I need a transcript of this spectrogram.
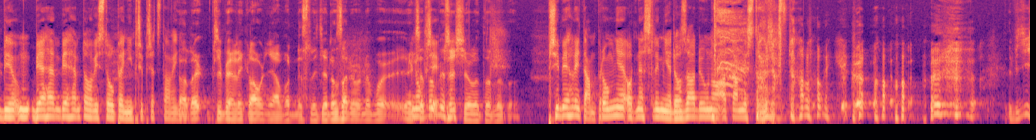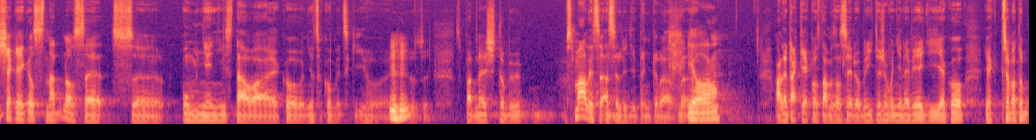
bě- během, během toho vystoupení při představení. A tak přiběhli klauni a odnesli tě dozadu, nebo jak No, se při- to vyřešilo tohleto? Přiběhli tam pro mě, odnesli mě dozadu, no a tam mě z toho dostávali. Vidíš, jak jako snadno se z eh, umění stává jako něco komického. Mm-hmm. Spadneš, to by... Smáli se asi lidi tenkrát, ne? Jo, Ale tak jako tam zase je dobrý to, že oni nevědí, jako, jak třeba to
